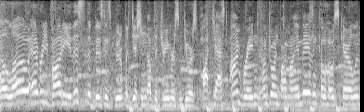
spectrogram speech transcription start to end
Hello, everybody. This is the Business Boot Up edition of the Dreamers and Doers podcast. I'm Braden. I'm joined by my amazing co host, Carolyn.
